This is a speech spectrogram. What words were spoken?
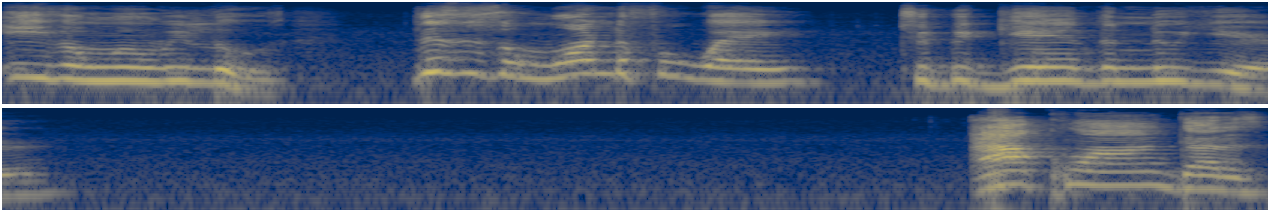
even when we lose. This is a wonderful way to begin the new year. Alquan got his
